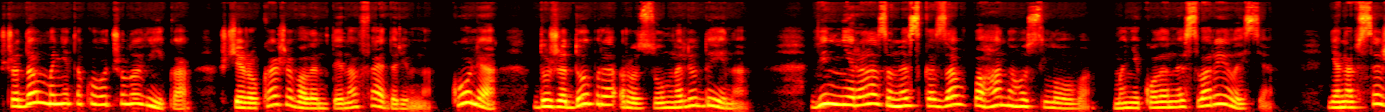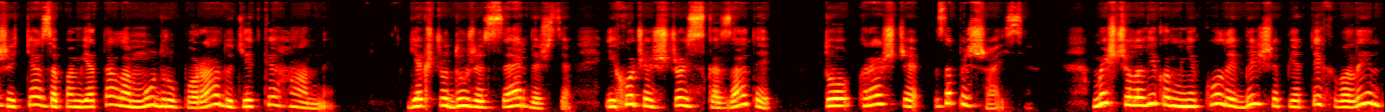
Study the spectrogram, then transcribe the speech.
що дав мені такого чоловіка, щиро каже Валентина Федорівна. Коля дуже добра, розумна людина. Він ні разу не сказав поганого слова. Ми ніколи не сварилися. Я на все життя запам'ятала мудру пораду тітки Ганни. Якщо дуже сердишся і хочеш щось сказати, то краще запишайся. Ми з чоловіком ніколи більше п'яти хвилин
